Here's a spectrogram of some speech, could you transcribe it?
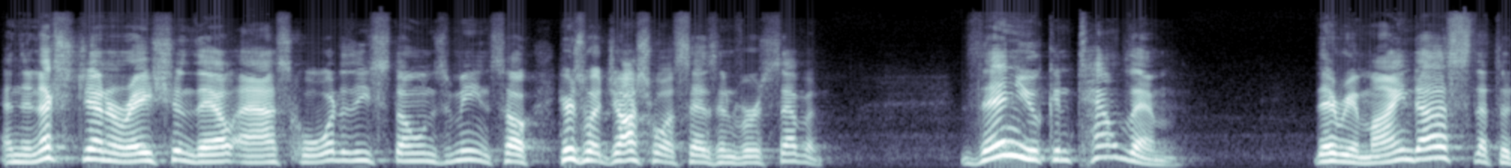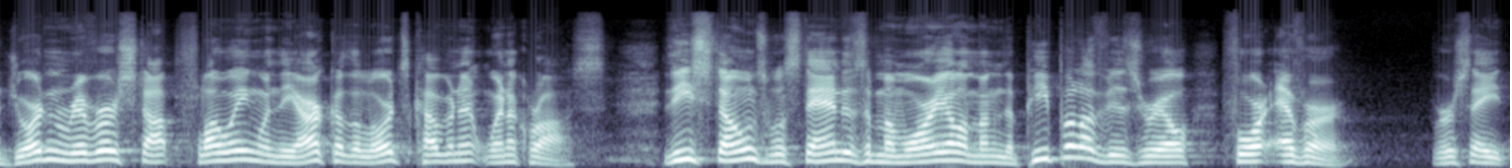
And the next generation, they'll ask, well, what do these stones mean? So here's what Joshua says in verse 7 Then you can tell them. They remind us that the Jordan River stopped flowing when the Ark of the Lord's covenant went across. These stones will stand as a memorial among the people of Israel forever. Verse 8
